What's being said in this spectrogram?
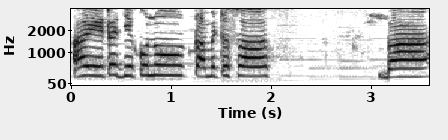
আর এটা যে কোনো টমেটো সস বা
